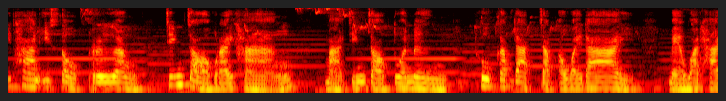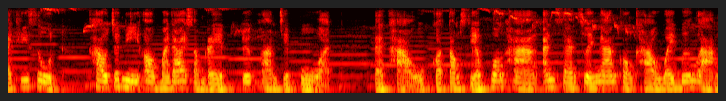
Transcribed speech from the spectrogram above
ิทานอีสปเรื่อง จิ้งจอกไร้หาง หมาจิ้งจอกตัวหนึ่ง ถูกกับดักจับเอาไว้ได้ แม้ว่าท้ายที่สุด เขาจะหนีออกมาได้สำเร็จด้วยความเจ็บปวด แต่เขาก็ต้องเสียพวงหางอันแสนสวยงามของเขาไว้เบื้องหลัง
